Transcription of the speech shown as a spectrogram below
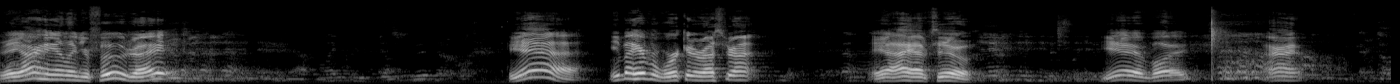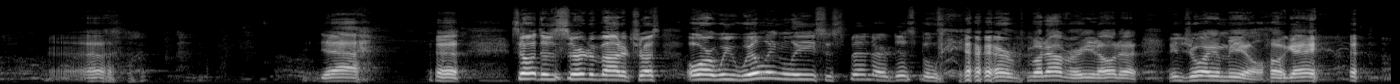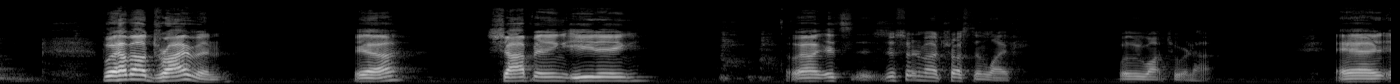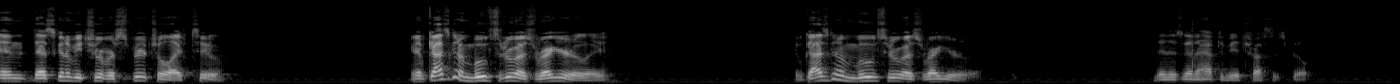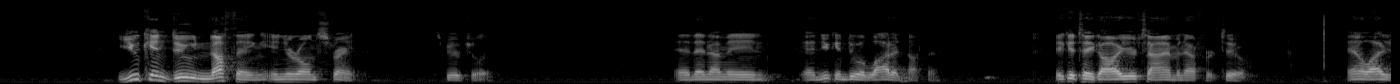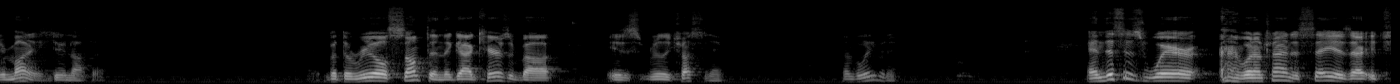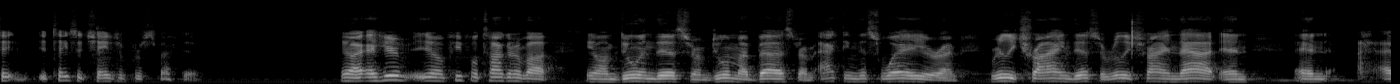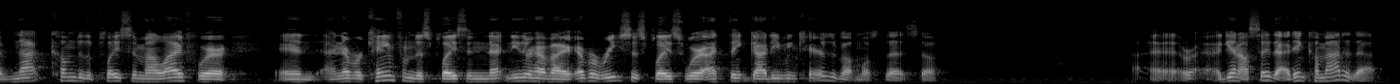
They are handling your food, right? Yeah. Anybody here ever work in a restaurant? Yeah, I have too. Yeah, boy. All right. Uh, yeah. so there's a certain amount of trust, or we willingly suspend our disbelief, or whatever, you know, to enjoy a meal, okay? But how about driving? Yeah. Shopping, eating. Well, it's there's a certain amount of trust in life, whether we want to or not. And and that's going to be true of our spiritual life too. And if God's going to move through us regularly, if God's going to move through us regularly, then there's going to have to be a trust that's built. You can do nothing in your own strength spiritually. And then, I mean, and you can do a lot of nothing. It could take all your time and effort, too. And a lot of your money, do nothing. But the real something that God cares about is really trusting Him and believing Him. And this is where what I'm trying to say is that it it takes a change of perspective. You know, I, hear you know people talking about you know I'm doing this or I'm doing my best or I'm acting this way or I'm really trying this or really trying that and and I've not come to the place in my life where and I never came from this place, and not, neither have I ever reached this place where I think God even cares about most of that stuff. I, again, I'll say that I didn't come out of that.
